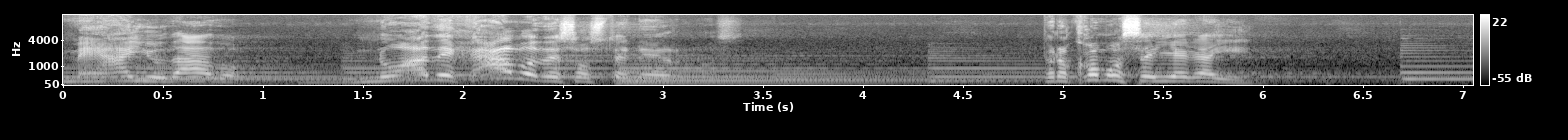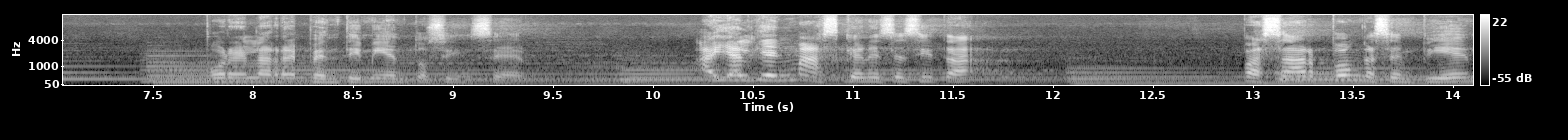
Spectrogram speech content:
me ha ayudado, no ha dejado de sostenernos. Pero ¿cómo se llega ahí? Por el arrepentimiento sincero. ¿Hay alguien más que necesita pasar? Póngase en pie.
